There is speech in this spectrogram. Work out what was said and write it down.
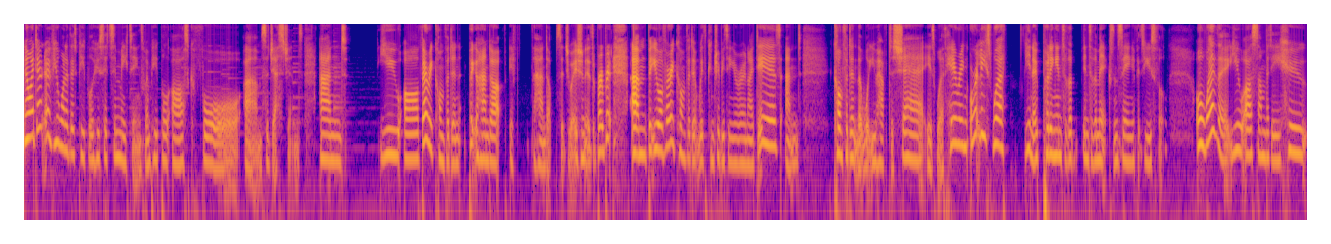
Now, I don't know if you're one of those people who sits in meetings when people ask for um, suggestions and you are very confident. Put your hand up if the hand up situation is appropriate, um, but you are very confident with contributing your own ideas and confident that what you have to share is worth hearing or at least worth you know putting into the into the mix and seeing if it's useful or whether you are somebody who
